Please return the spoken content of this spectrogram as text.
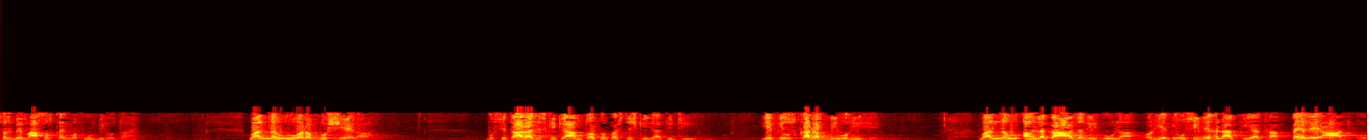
سلب ماخذ کا ایک مفہوم بھی ہوتا ہے۔ ون ہوا رب الشعرا وہ ستارہ جس کی کہ عام طور پر پرستش کی جاتی تھی، یہ کہ اس کا رب بھی وہی ہے۔ ون اہل کا آد انل اولا اور یہ کہ اسی نے ہلاک کیا تھا پہلے آد کو۔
